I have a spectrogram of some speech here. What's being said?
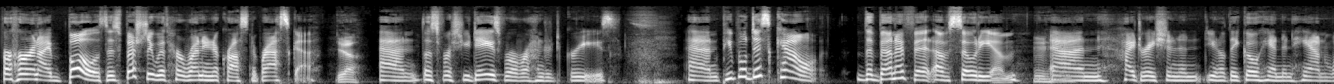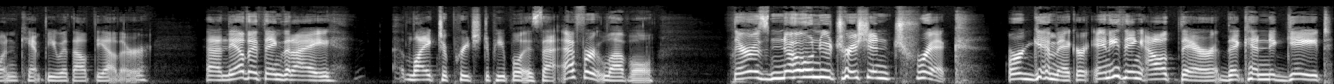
for her and I both especially with her running across Nebraska Yeah. and those first few days were over 100 degrees. And people discount the benefit of sodium mm-hmm. and hydration, and you know they go hand in hand. One can't be without the other. And the other thing that I like to preach to people is that effort level. There is no nutrition trick or gimmick or anything out there that can negate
